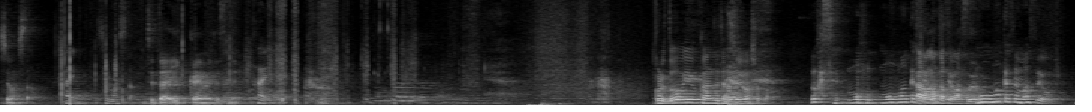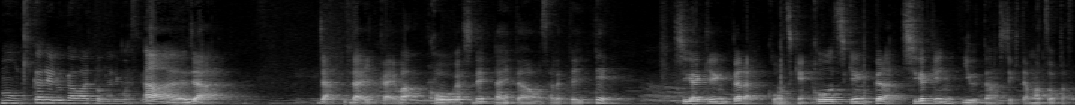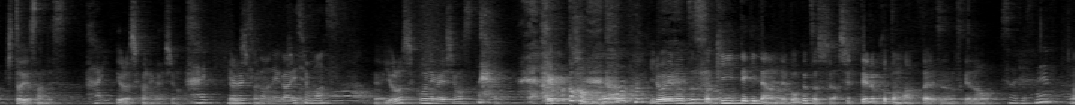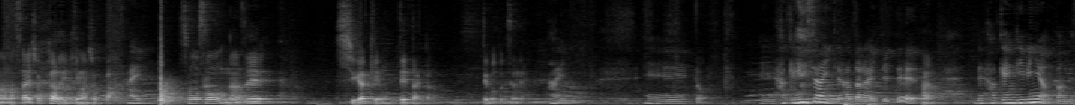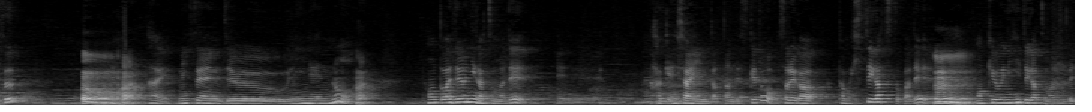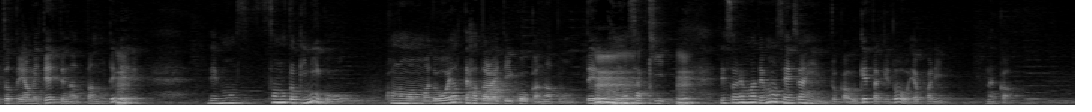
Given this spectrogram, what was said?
しました？はいしました。じゃあ第1回目ですね。はい。これどういう感じで始めましょうか？どうしもうもう任せあますよ。任せます。もう任せますよ。もう聞かれる側となりますよ。ああじゃあじゃあ第1回は甲賀市でライターをされていて滋賀県から高知県。高知県から滋賀県に U ターンしてきた松岡さん人湯さんですはい。よろしくお願いします。はい。よろしくお願いします。よろしくお願いします。結構もういろいろずっと聞いてきたので僕としては知ってることもあったりするんですけど。そうですね。まあまあ最初から行きましょうか。はい。そもそもなぜ滋賀県を出たかってことですよね。はい。えーっと、えー派遣社員で働いてて、はで派遣切りにあったんです。いうんうんははい。2012年の、いはい。本当は12月まで、えー派遣社員だったんですけどそれが多分7月とかで、うん。もう急に7月末でちょっとやめてってなったので、でもうその時にこうこのまんまどうやって働いていこうかなと思って、うん。この先。うん。でそれまでも正社員とか受けたけどやっぱりなんか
